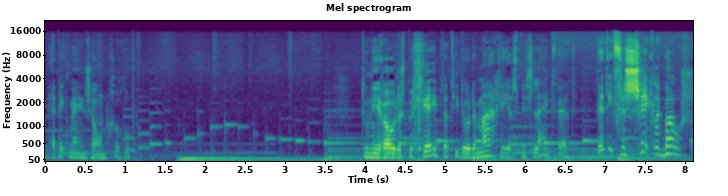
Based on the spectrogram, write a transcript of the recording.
heb ik mijn zoon geroepen. Toen Herodes begreep dat hij door de magiërs misleid werd, werd hij verschrikkelijk boos.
